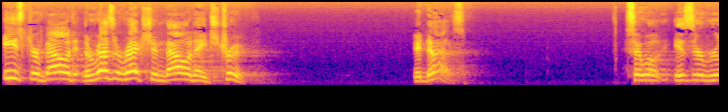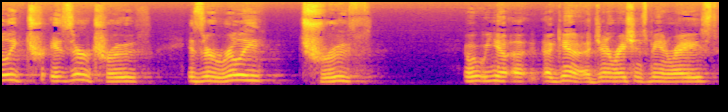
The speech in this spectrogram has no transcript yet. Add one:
Easter validates, the resurrection validates truth. It does. So, well, is there really, tr- is there truth? Is there really truth? You know, uh, again, a generation's being raised.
